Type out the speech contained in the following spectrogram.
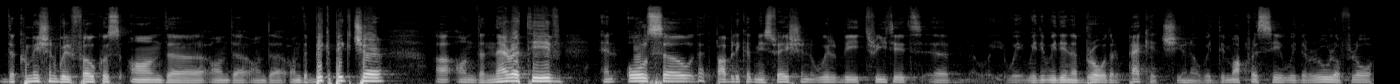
the commission will focus on the on the on the on the big picture uh, on the narrative, and also that public administration will be treated uh, within a broader package, you know, with democracy, with the rule of law,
